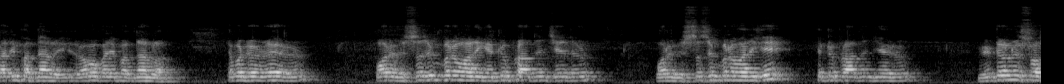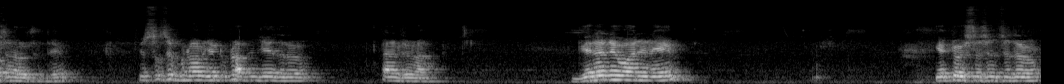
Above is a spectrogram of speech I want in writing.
పది పద్నాలుగు రోమ పది పద్నాలుగులో. ఏమంటుంటే వారు విశ్వసింపడం వానికి ఎటు ప్రార్థన చేయరు వారు విశ్వసింపడం వానికి ఎటు ప్రార్థన చేయరు. వినటం విశ్వాసం కలుగుతుంది. విశ్వసింపడం వానికి ఎటు ప్రార్థన చేయరు అని అంటున్నా. వినని వారిని ఎటు విశ్వసించదు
